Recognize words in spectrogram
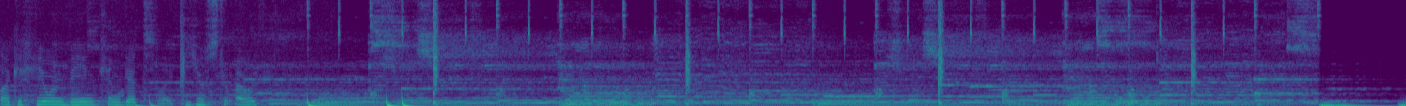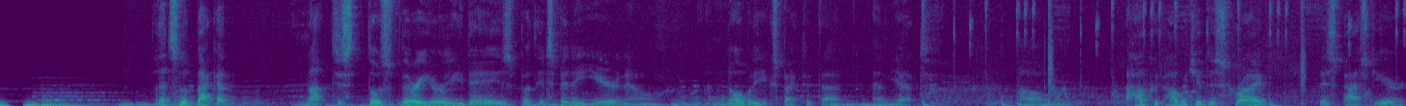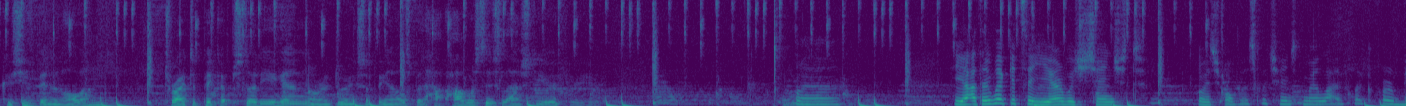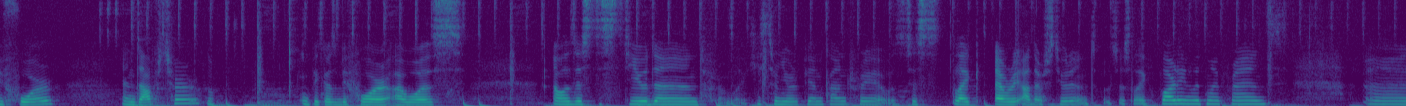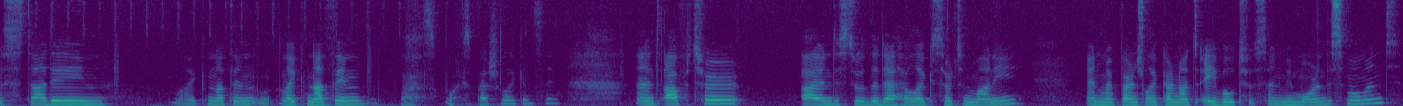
like a human being can get like used to everything. Let's look back at not just those very early days, but it's been a year now. And nobody expected that, and yet. Um, how, could, how would you describe this past year? Because you've been in Holland, tried to pick up study again or doing something else, but how, how was this last year for you? Uh, yeah, I think like it's a year which changed, which obviously changed my life like for before and after, because before I was, I was just a student from like Eastern European country. I was just like every other student. I was just like partying with my friends, uh, studying, like nothing, like nothing like special I can say. and after I understood that I have like certain money, and my parents like are not able to send me more in this moment,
